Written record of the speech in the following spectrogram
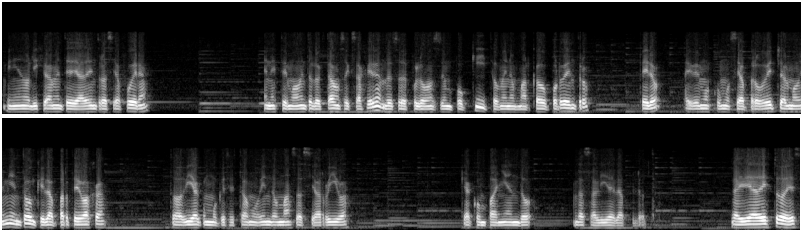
viniendo ligeramente de adentro hacia afuera. En este momento lo estamos exagerando, eso después lo vamos a hacer un poquito menos marcado por dentro, pero ahí vemos cómo se aprovecha el movimiento, aunque la parte baja todavía como que se está moviendo más hacia arriba que acompañando la salida de la pelota. La idea de esto es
